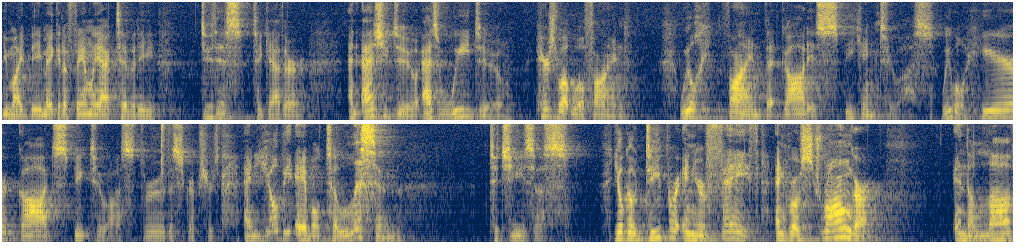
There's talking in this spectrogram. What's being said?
you might be, make it a family activity. Do this together. And as you do, as we do, here's what we'll find we'll find that God is speaking to us. We will hear God speak to us through the scriptures, and you'll be able to listen to Jesus. You'll go deeper in your faith and grow stronger in the love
